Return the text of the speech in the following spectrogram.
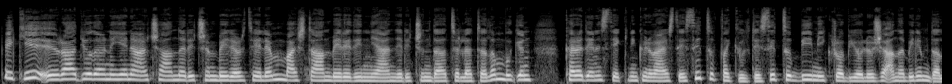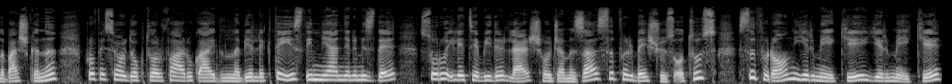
Peki e, radyolarını yeni açanlar için belirtelim, baştan beri dinleyenler için de hatırlatalım. Bugün Karadeniz Teknik Üniversitesi Tıp Fakültesi Tıbbi Mikrobiyoloji Anabilim Dalı Başkanı Profesör Doktor Faruk Aydın'la birlikteyiz. Dinleyenlerimiz de soru iletebilirler hocamıza 0530 010 22 22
